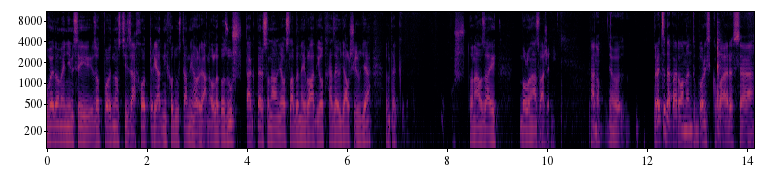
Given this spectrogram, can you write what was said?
uvedomením si zodpovednosti za chod, riadny chod ústavných orgánov. Lebo z už tak personálne oslabenej vlády odchádzajú ďalší ľudia, no tak to naozaj bolo na zvážení. Áno. E, predseda parlamentu Boris Kolár sa e,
